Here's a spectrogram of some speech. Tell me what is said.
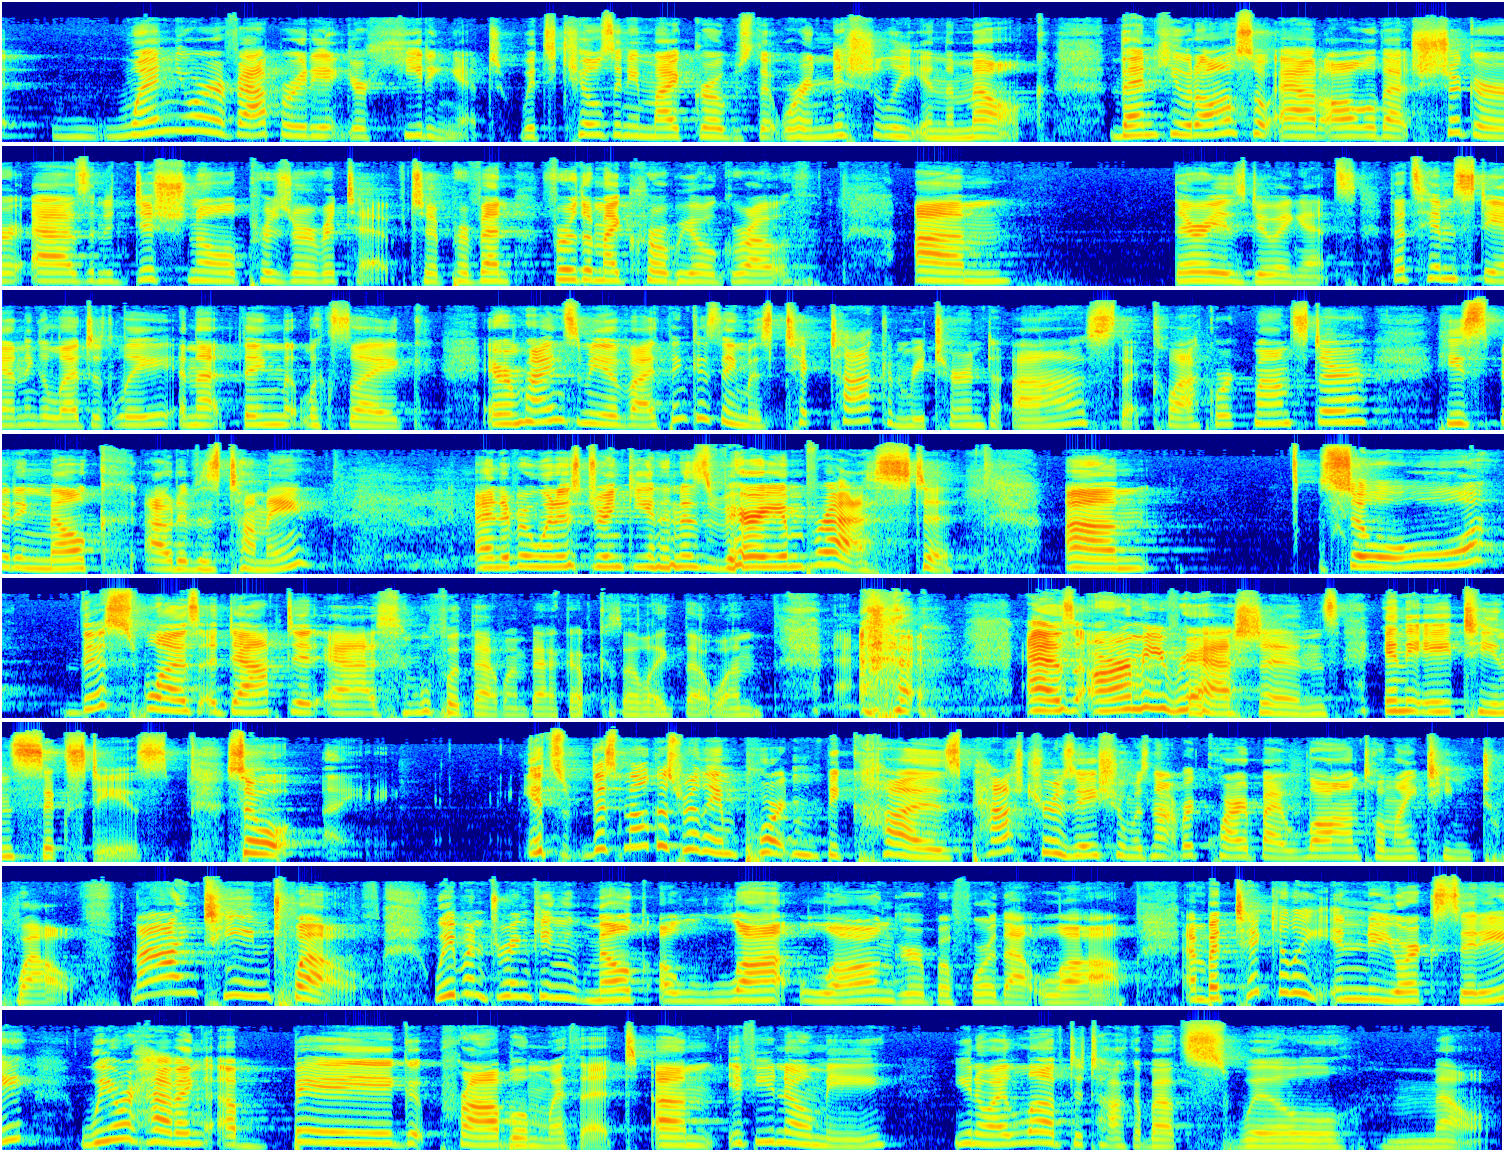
when you are evaporating it, you're heating it, which kills any microbes that were initially in the milk. Then he would also add all of that sugar as an additional preservative to prevent further microbial growth. Um, there he is doing it. That's him standing allegedly, and that thing that looks like It reminds me of, I think his name was TikTok and Return to Oz, that clockwork monster. He's spitting milk out of his tummy, and everyone is drinking and is very impressed. Um, so this was adapted as, we'll put that one back up because I like that one, as army rations in the 1860s. So it's, this milk is really important because pasteurization was not required by law until 1912. 1912. We've been drinking milk a lot longer before that law. And particularly in New York City, we were having a big problem with it. Um, if you know me, you know I love to talk about swill milk.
